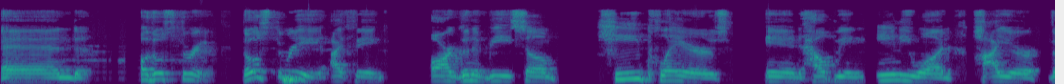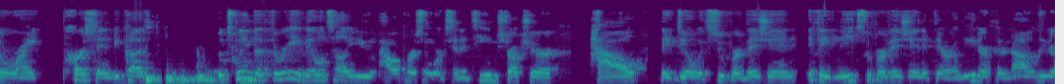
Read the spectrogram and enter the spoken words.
and oh, those three. Those three, I think, are going to be some key players in helping anyone hire the right person because between the three, they will tell you how a person works in a team structure, how they deal with supervision, if they need supervision, if they're a leader, if they're not a leader.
